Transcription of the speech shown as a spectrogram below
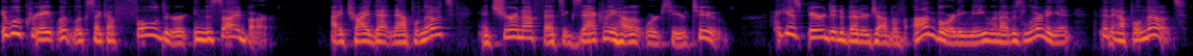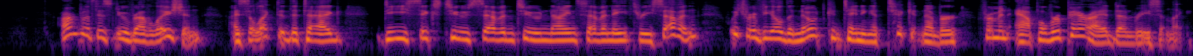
it will create what looks like a folder in the sidebar. I tried that in Apple Notes, and sure enough, that's exactly how it works here too. I guess Bear did a better job of onboarding me when I was learning it than Apple Notes. Armed with this new revelation, I selected the tag D627297837, which revealed a note containing a ticket number from an Apple repair I had done recently.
